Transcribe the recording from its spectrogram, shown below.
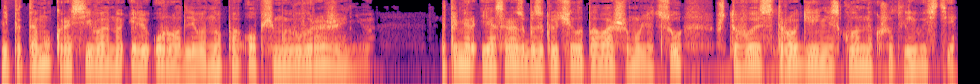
Не потому, красиво оно или уродливо, но по общему его выражению. Например, я сразу бы заключила по вашему лицу, что вы строгие и не склонны к шутливости.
